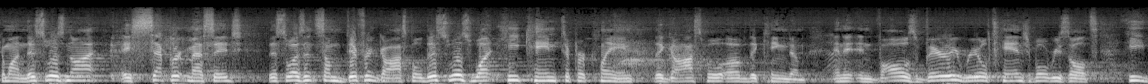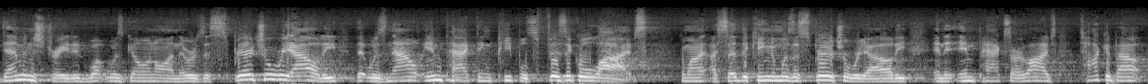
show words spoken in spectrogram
Come on, this was not a separate message. This wasn't some different gospel. This was what he came to proclaim the gospel of the kingdom. And it involves very real, tangible results. He demonstrated what was going on. There was a spiritual reality that was now impacting people's physical lives. Come on, I said the kingdom was a spiritual reality and it impacts our lives. Talk about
